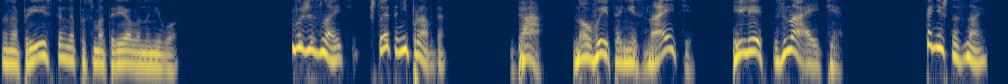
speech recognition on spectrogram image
Она пристально посмотрела на него. Вы же знаете, что это неправда. Да, но вы-то не знаете? Или знаете? Конечно, знаю.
